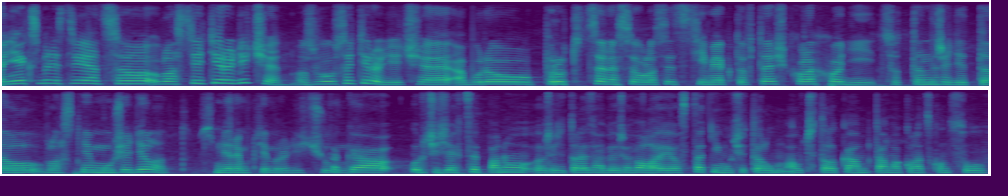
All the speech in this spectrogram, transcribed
Paní exministrině, co vlastně ti rodiče? Ozvou se ti rodiče a budou prudce nesouhlasit s tím, jak to v té škole chodí. Co ten ředitel vlastně může dělat směrem k těm rodičům? Tak já určitě chci panu řediteli Zavěřovala i ostatním učitelům a učitelkám tam a konec konců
